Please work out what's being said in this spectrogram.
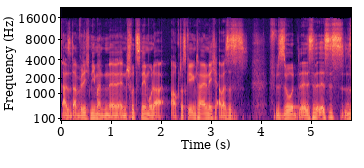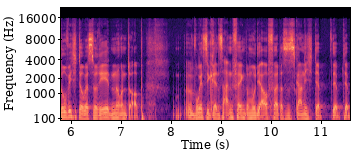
Also da will ich niemanden äh, in Schutz nehmen oder auch das Gegenteil nicht, aber es ist so, es ist, es ist so wichtig, darüber zu reden und ob, wo jetzt die Grenze anfängt und wo die aufhört, das ist gar nicht der, der, der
